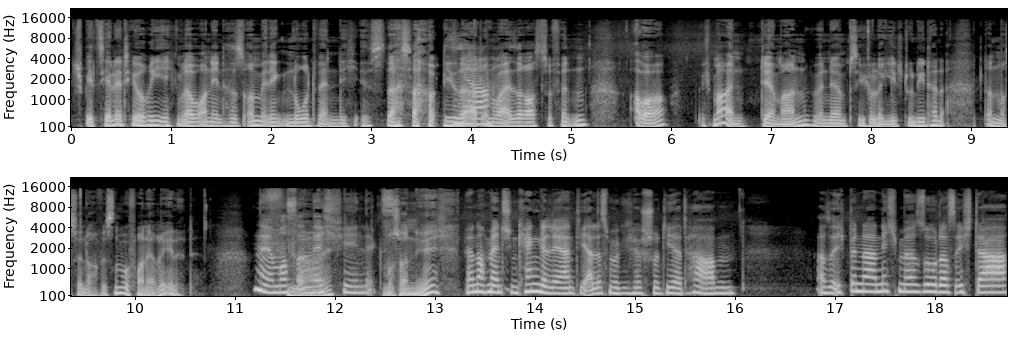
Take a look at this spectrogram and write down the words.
spezielle Theorie. Ich glaube auch nicht, dass es unbedingt notwendig ist, das auf diese Ja. Art und Weise rauszufinden. Aber ich meine, der Mann, wenn der Psychologie studiert hat, dann muss er doch wissen, wovon er redet. Nee, muss er Vielleicht. nicht, Felix. Muss er nicht? Wir haben noch Menschen kennengelernt, die alles Mögliche studiert haben. Also ich bin da nicht mehr so, dass ich da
